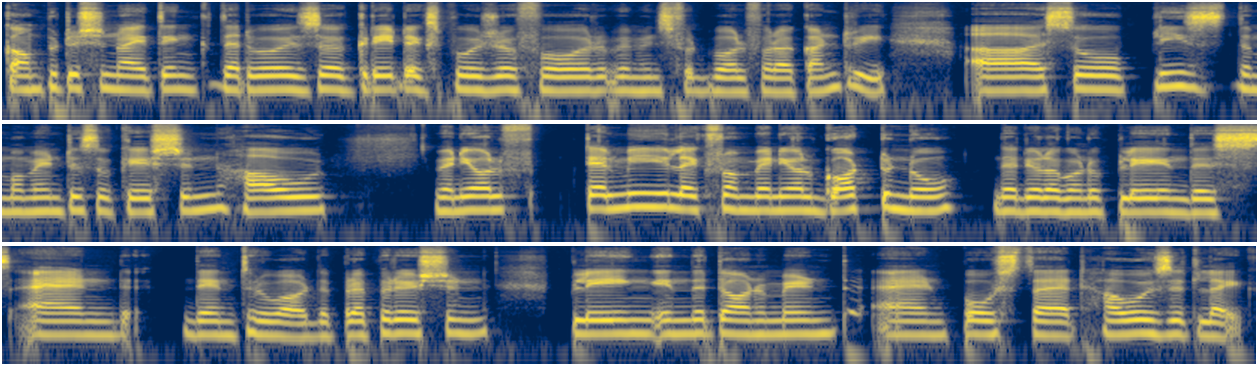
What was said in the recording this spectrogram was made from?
competition, I think that was a great exposure for women's football for our country. Uh, so please, the momentous occasion, how when you all f- tell me like from when you all got to know that you all are going to play in this and then throughout the preparation, playing in the tournament, and post that? How was it like?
